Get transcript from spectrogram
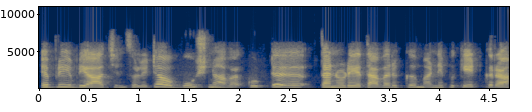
எப்படி இப்படி ஆச்சுன்னு சொல்லிட்டு அவ பூஷ்ணாவை கூப்பிட்டு தன்னுடைய தவறுக்கு மன்னிப்பு கேட்கிறா.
